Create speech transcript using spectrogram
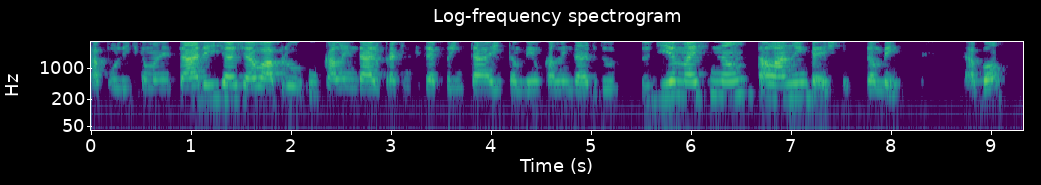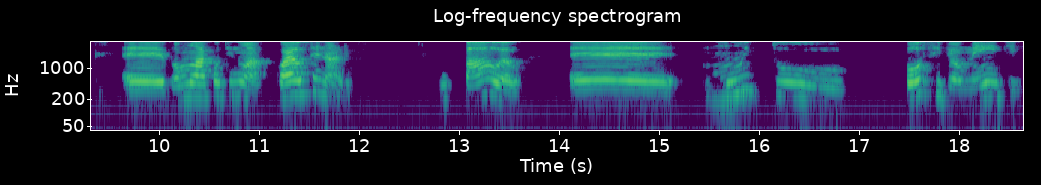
a política monetária e já já eu abro o calendário para quem quiser printar aí também o calendário do, do dia, mas se não, tá lá no Invest também, tá bom? É, vamos lá continuar. Qual é o cenário? O Powell é, muito possivelmente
